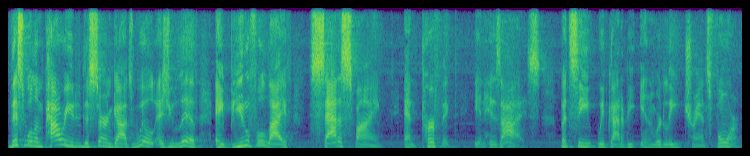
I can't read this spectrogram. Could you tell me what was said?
This will empower you to discern God's will as you live a beautiful life, satisfying and perfect in His eyes. But see, we've got to be inwardly transformed.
